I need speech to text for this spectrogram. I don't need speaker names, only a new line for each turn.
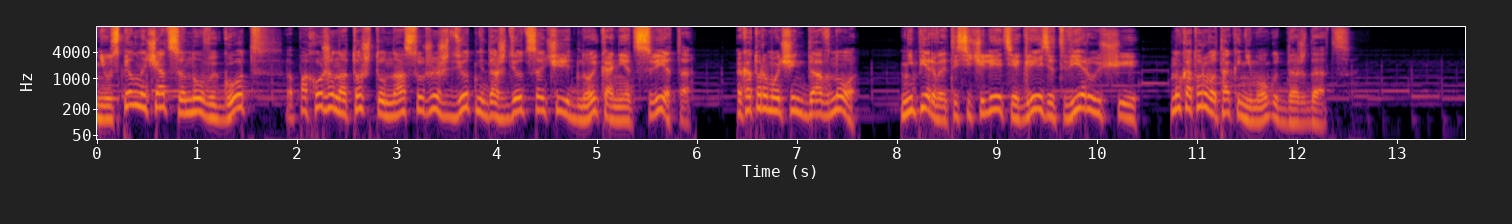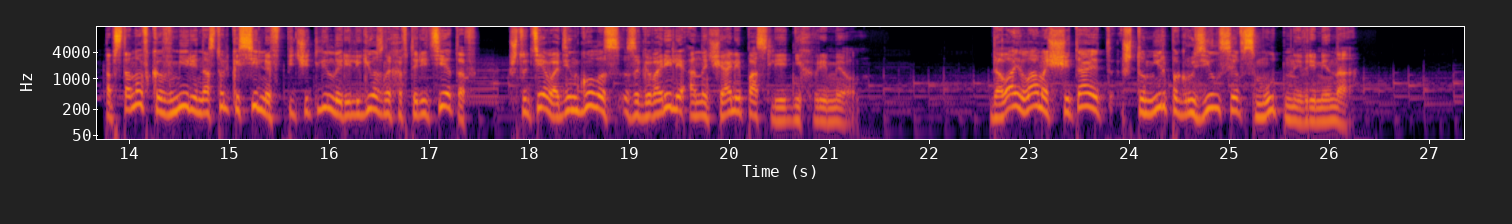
Не успел начаться Новый год, а похоже на то, что нас уже ждет не дождется очередной конец света, о котором очень давно, не первое тысячелетие, грезят верующие, но которого так и не могут дождаться. Обстановка в мире настолько сильно впечатлила религиозных авторитетов, что те в один голос заговорили о начале последних времен. Далай-лама считает, что мир погрузился в смутные времена.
